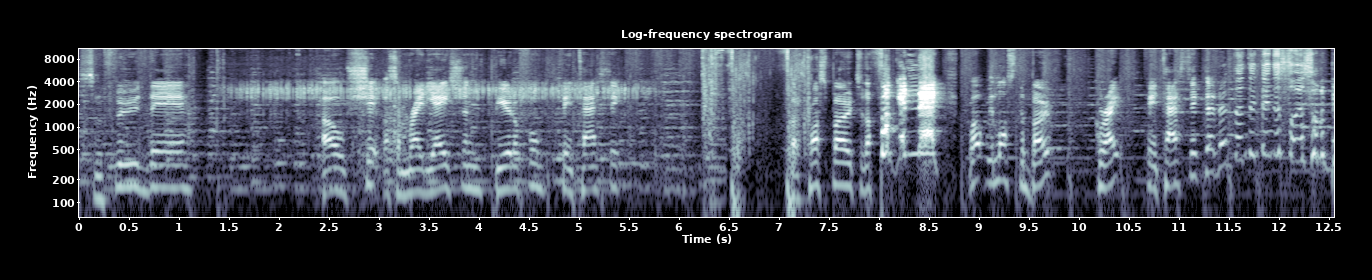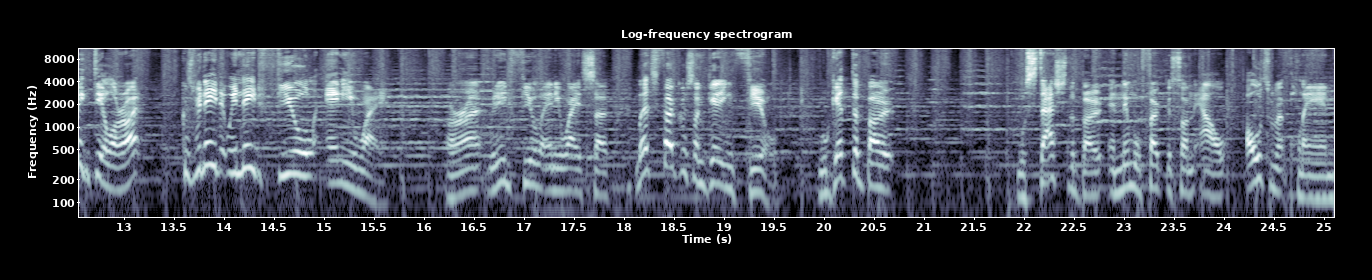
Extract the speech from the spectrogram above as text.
some food there. Oh shit, got some radiation. Beautiful, fantastic. Got a crossbow to the fucking neck! Well, we lost the boat. Great, fantastic. That, that, that, that's, that's not a big deal, all right? Because we need we need fuel anyway. All right, we need fuel anyway. So let's focus on getting fuel. We'll get the boat. We'll stash the boat, and then we'll focus on our ultimate plan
